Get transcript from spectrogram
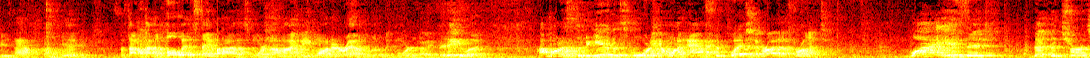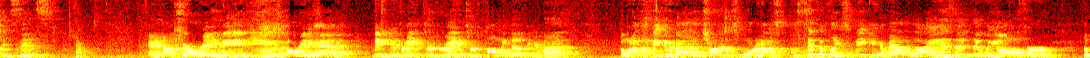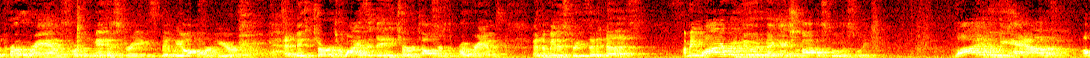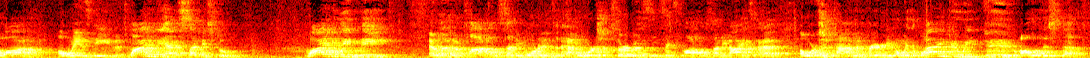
It is now. Good. Since I don't have a pulpit stand behind this morning, I might be wandering around a little bit more today. But anyway, I want us to begin this morning. I want to ask the question right up front. Why is it that the church exists? And I'm sure already many of you already have many different answers or answers popping up in your mind. But when I'm speaking about the church this morning, I'm specifically speaking about why is it that we offer the programs or the ministries that we offer here at this church, or why is it that any church offers the programs and the ministries that it does? I mean, why are we doing Vacation Bible School this week? Why do we have a Awana on Wednesday evenings? Why do we have Sunday school? Why do we meet at 11 o'clock on Sunday mornings and have a worship service, and 6 o'clock on Sunday nights and have a worship time and prayer meeting on Wednesday. Why do we do all of this stuff?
